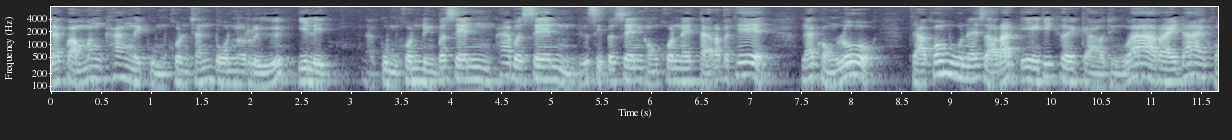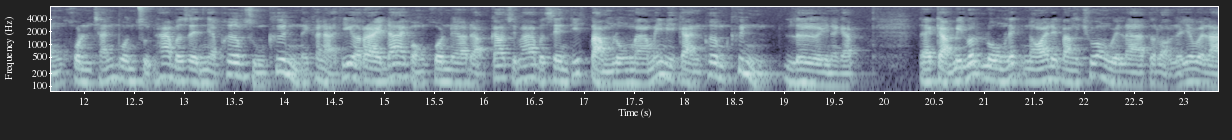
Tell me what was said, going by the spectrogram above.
และความมั่งคั่งในกลุ่มคนชั้นบนหรืออีลิตกลุ่มคน 1% 5%หรือ 10%ของคนในแต่ละประเทศ และของโลก จากข้อมูลในสหรัฐเองที่เคยกล่าวถึงว่ารายได้ของคนชั้นบนสุด 5%เนี่ยเพิ่มสูงขึ้น ในขณะที่รายได้ของคนในระดับ 95%ที่ต่ำลงมาไม่มีการเพิ่มขึ้นเลยนะครับแต่กลับมีลดลงเล็กน้อยในบางช่วงเวลาตลอดระยะเวลา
